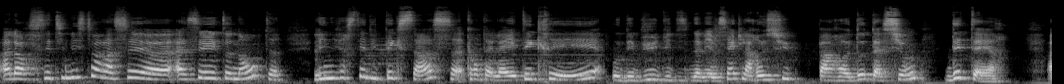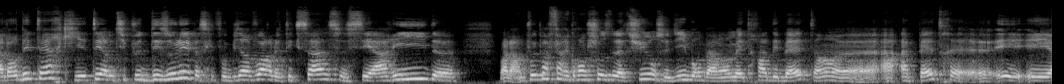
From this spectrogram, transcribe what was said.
Alors, c'est une histoire assez, euh, assez étonnante. L'Université du Texas, quand elle a été créée au début du 19e siècle, a reçu par dotation des terres. Alors des terres qui étaient un petit peu désolées, parce qu'il faut bien voir, le Texas, c'est aride. Voilà, on pouvait pas faire grand chose là-dessus. On se dit bon ben on mettra des bêtes hein, à, à, paître et, et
